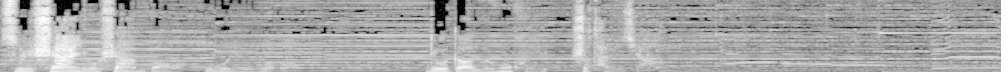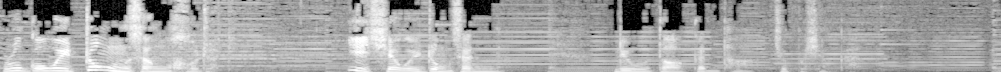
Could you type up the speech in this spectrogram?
所以善有善报，恶有恶报，六道轮回是他的家。如果为众生活着的，一切为众生，六道跟他就不相干。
